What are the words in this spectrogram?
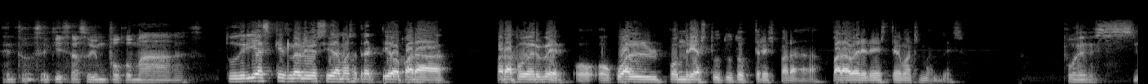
Entonces quizás soy un poco más... ¿Tú dirías que es la universidad más atractiva para, para poder ver? ¿O, o cuál pondrías tú tu top 3 para, para ver en este March Madness? Pues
